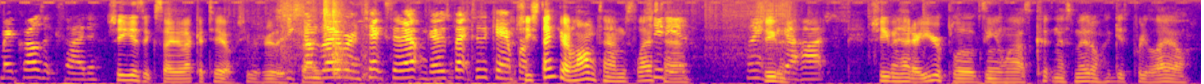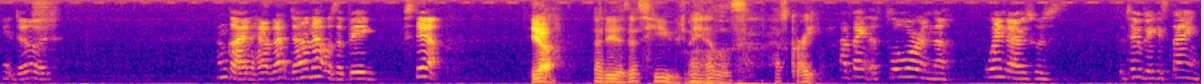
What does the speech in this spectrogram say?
Mary Carl's excited. She is excited. I could tell. She was really She excited. comes over and checks it out and goes back to the camper. She stayed here a long time this last She time. did. I think She she even- got hot. She even had her earplugs in while I was cutting this metal. It gets pretty loud. It does. I'm glad to have that done. That was a big step. Yeah, that is. That's huge, man. That looks. That's great. I think the floor and the windows was the two biggest things.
